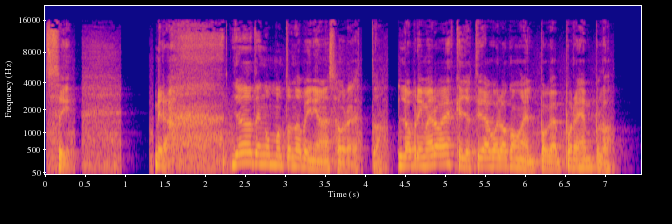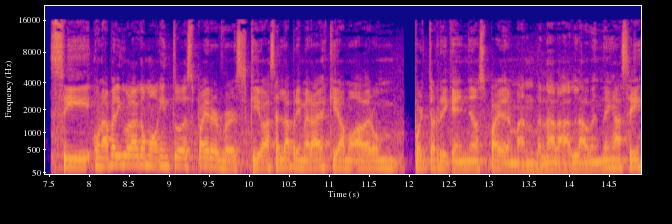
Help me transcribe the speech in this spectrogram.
Sí. Mira, yo tengo un montón de opiniones sobre esto. Lo primero es que yo estoy de acuerdo con él, porque, por ejemplo, si una película como Into the Spider-Verse, que iba a ser la primera vez que íbamos a ver un puertorriqueño Spider-Man, ¿verdad? La, la venden así,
